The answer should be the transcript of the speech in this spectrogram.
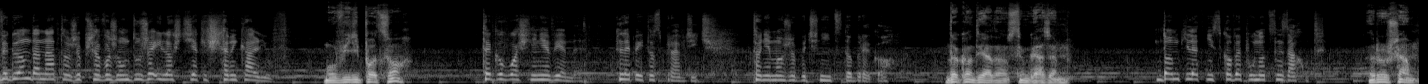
wygląda na to, że przewożą duże ilości jakichś chemikaliów. Mówili po co? Tego właśnie nie wiemy. Lepiej to sprawdzić. To nie może być nic dobrego. Dokąd jadą z tym gazem? Domki letniskowe, północny zachód. Ruszam.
